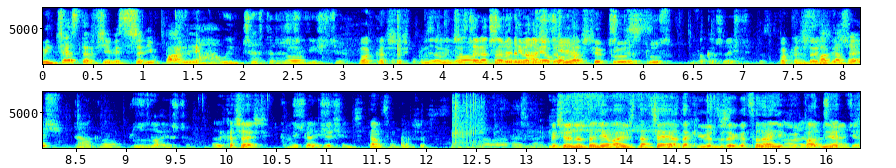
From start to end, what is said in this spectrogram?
Winchester w siebie strzelił, panie! A, Winchester, No. rzeczywiście. 2K6 plus Za 2. Winchestera to nawet nie będę miał 14 problemu. 14 plus, plus... plus 2K6? To jest 2K6. 2K6? Tak, No. plus 2 jeszcze. Ale K6, nie K6. K10. Tam są K6. Dobra, wezmę jakieś- Myślę, że to nie ma już znaczenia takiego dużego, co na nich No, ale wypadnie. zobaczymy, gdzie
